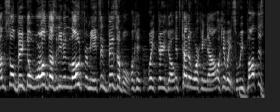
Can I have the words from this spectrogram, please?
I'm so big the world doesn't even load for me. It's invisible. Okay, wait, there you go. It's kind of working now. Okay, wait, so we bought this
